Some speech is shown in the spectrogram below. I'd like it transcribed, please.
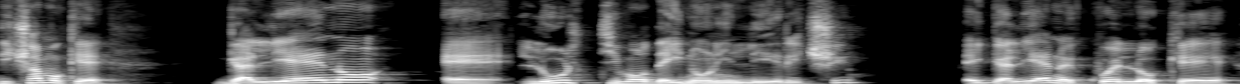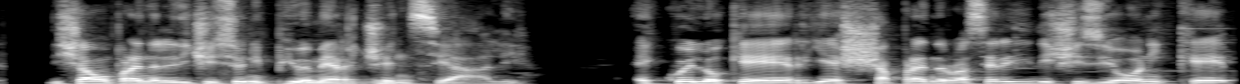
Diciamo che Gallieno è l'ultimo dei non illirici e Gallieno è quello che, diciamo, prende le decisioni più emergenziali. È quello che riesce a prendere una serie di decisioni che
